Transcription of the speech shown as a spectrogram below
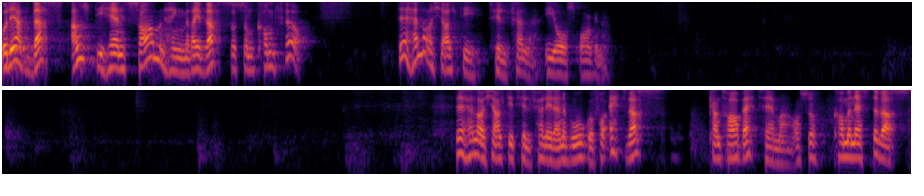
Og det at vers alltid har en sammenheng med de versene som kom før, det er heller ikke alltid tilfellet i årspråkene. Det er heller ikke alltid tilfellet i denne boka, for ett vers kan ta opp ett tema, og så kommer neste vers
